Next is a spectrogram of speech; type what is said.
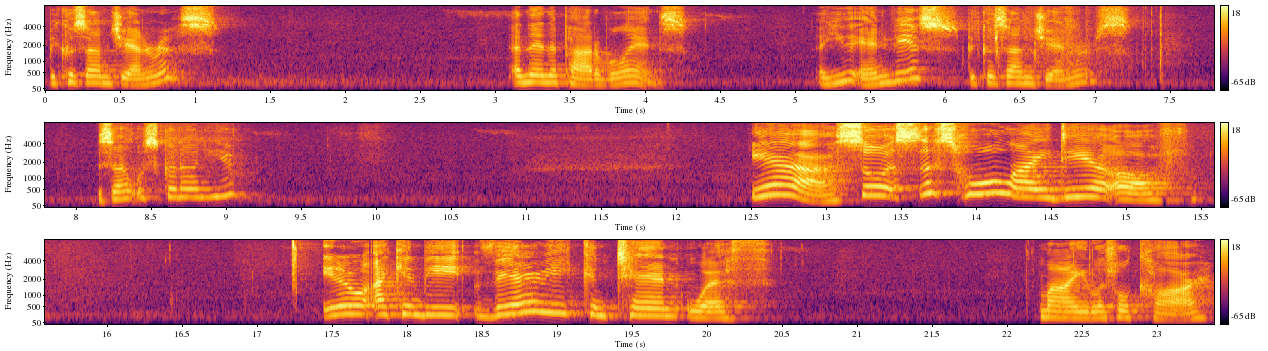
because I'm generous? And then the parable ends. Are you envious because I'm generous? Is that what's going on here? Yeah, so it's this whole idea of, you know, I can be very content with my little car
